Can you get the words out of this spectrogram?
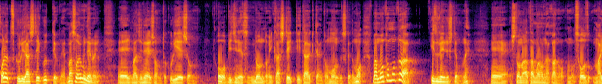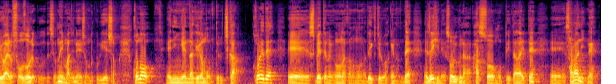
これを作り出していくっていうね、まあそういう意味での、えー、イマジネーションとクリエーションをビジネスにどんどん活かしていっていただきたいと思うんですけども、まあもともとはいずれにしてもね、えー、人の頭の中のこの想像、まあ、いわゆる想像力ですよね。イマジネーションとクリエーション。このえ人間だけが持っている力。これで、えー、全ての世の中のものができてるわけなんで、えー、ぜひね、そういうふうな発想を持っていただいて、えー、さらにね、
